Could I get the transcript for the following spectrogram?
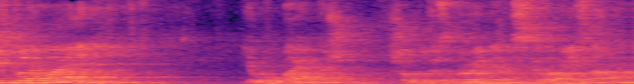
Ті, хто не має йому байдуже, що буде збройними силами і з нами.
